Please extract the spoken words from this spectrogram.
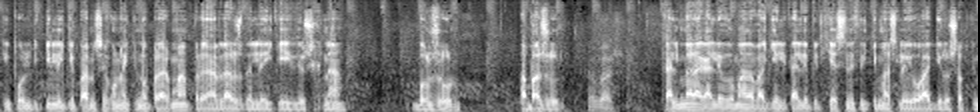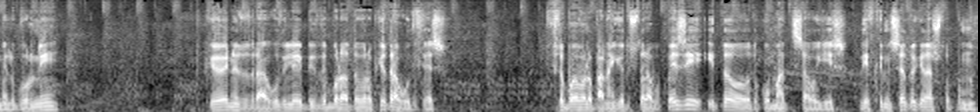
Οι πολιτικοί λέει και πάνω σε έχουν ένα κοινό πράγμα. Πρέπει να αλλάζονται λέει και οι ίδιο συχνά. Μπονζούρ. Αμπαζούρ. Καλημέρα, καλή εβδομάδα, Βαγγέλη. Καλή επιτυχία στην εθνική μας, λέει ο Άγγελος από τη Μελβούρνη. Ποιο είναι το τραγούδι, λέει, επειδή δεν μπορώ να το βρω. Ποιο τραγούδι θες; Αυτό που έβαλε ο Παναγιώτης τώρα που παίζει ή το, το κομμάτι της αγωγής; Διευκρίνησέ το και θα σου το πούμε.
